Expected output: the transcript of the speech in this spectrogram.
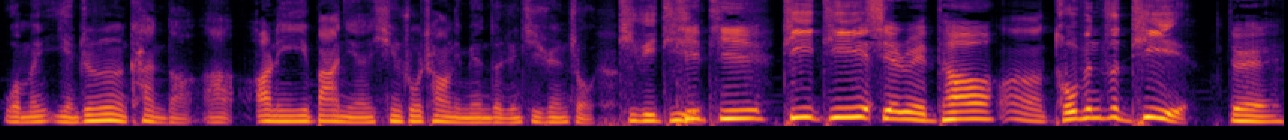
我们眼睁睁的看到啊，二零一八年新说唱里面的人气选手 T TVT T TT，谢瑞涛，嗯，头文字 T 对，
